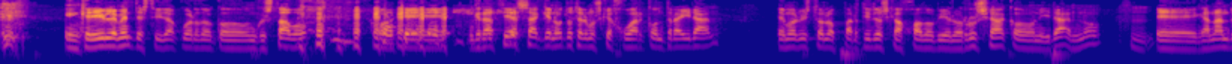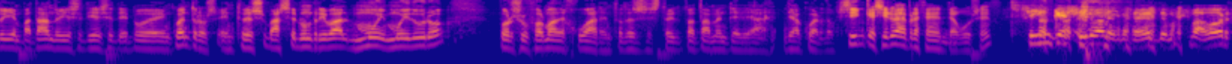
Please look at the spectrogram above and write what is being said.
Increíblemente estoy de acuerdo con Gustavo, porque gracias a que nosotros tenemos que jugar contra Irán, hemos visto los partidos que ha jugado Bielorrusia con Irán, ¿no? Hmm. Eh, ganando y empatando y ese, ese tipo de encuentros. Entonces va a ser un rival muy, muy duro por su forma de jugar. Entonces estoy totalmente de, de acuerdo. sin que sirva de precedente, Gus, ¿eh? Sin que sirva de precedente, por favor,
